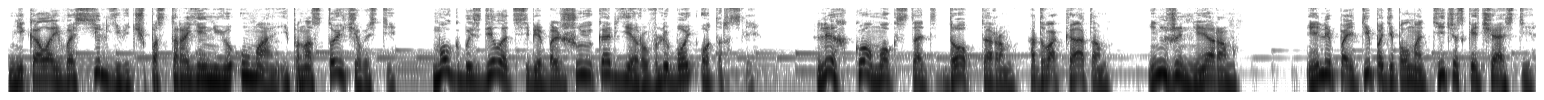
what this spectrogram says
Николай Васильевич по строению ума и по настойчивости мог бы сделать себе большую карьеру в любой отрасли. Легко мог стать доктором, адвокатом, инженером или пойти по дипломатической части.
